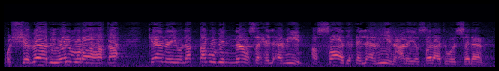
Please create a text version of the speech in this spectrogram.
والشباب والمراهقة كان يلقب بالناصح الأمين الصادق الأمين عليه الصلاة والسلام.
